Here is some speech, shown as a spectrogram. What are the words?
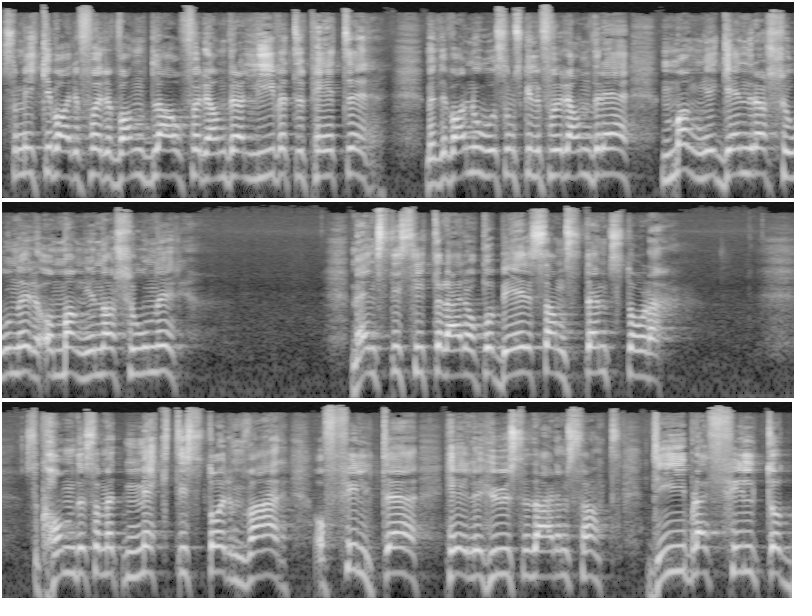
som ikke bare forvandla og forandra livet til Peter, men det var noe som skulle forandre mange generasjoner og mange nasjoner. Mens de sitter der oppe og ber samstemt, står det så kom det som et mektig stormvær og fylte hele huset der de satt. De blei fylt og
